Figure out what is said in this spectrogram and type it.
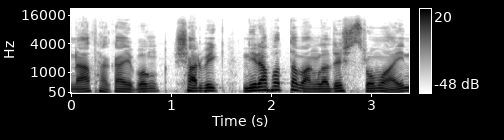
না থাকা এবং সার্বিক নিরাপত্তা বাংলাদেশ শ্রম আইন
